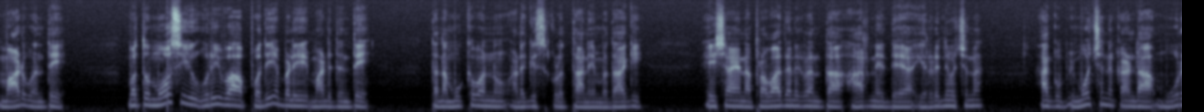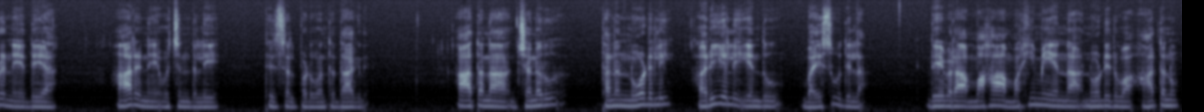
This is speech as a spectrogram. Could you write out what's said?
ಮಾಡುವಂತೆ ಮತ್ತು ಮೋಸೆಯು ಉರಿಯುವ ಪೊದೆಯ ಬಳಿ ಮಾಡಿದಂತೆ ತನ್ನ ಮುಖವನ್ನು ಅಡಗಿಸಿಕೊಳ್ಳುತ್ತಾನೆ ಎಂಬುದಾಗಿ ಏಷಾಯನ ಪ್ರವಾದನ ಗ್ರಂಥ ಆರನೇ ದೇಹ ಎರಡನೇ ವಚನ ಹಾಗೂ ವಿಮೋಚನ ಕಾಂಡ ಮೂರನೇ ದೇಹ ಆರನೇ ವಚನದಲ್ಲಿ ತಿಳಿಸಲ್ಪಡುವಂಥದ್ದಾಗಿದೆ. ಆತನ ಜನರು ತನ್ನನ್ನು ನೋಡಲಿ, ಅರಿಯಲಿ ಎಂದು ಬಯಸುವುದಿಲ್ಲ. ದೇವರ ಮಹಾ ಮಹಿಮೆಯನ್ನು ನೋಡಿರುವ ಆತನು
